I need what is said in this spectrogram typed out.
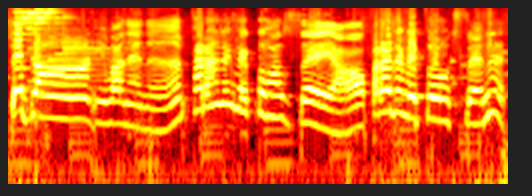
짜잔! 이번에는 파란색 맥봉박스예요. 파란색 맥봉박스에는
